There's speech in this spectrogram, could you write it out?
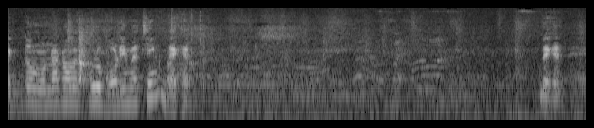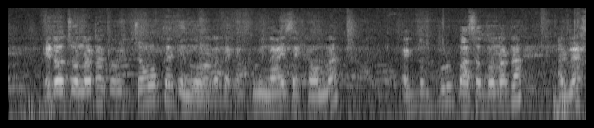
একদম ওনাটা হবে পুরো বডি ম্যাচিং দেখেন। দেখেন এটা হচ্ছে ওনাটা খুবই চমৎকার কিন্তু ওনাটা দেখেন, খুবই নাইস একটা ওনা একদম পুরো পাঁচা দোনাটা আর ব্যাস,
